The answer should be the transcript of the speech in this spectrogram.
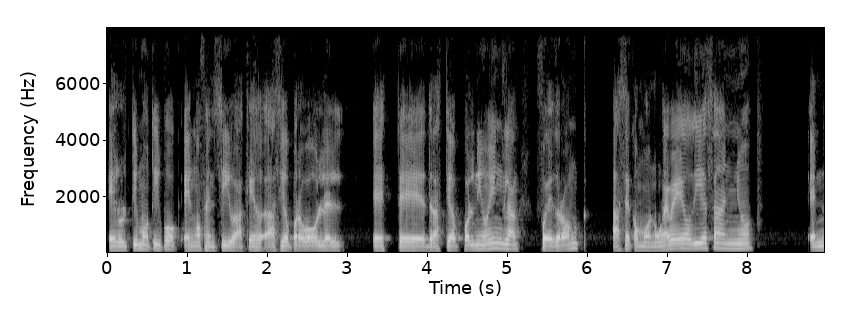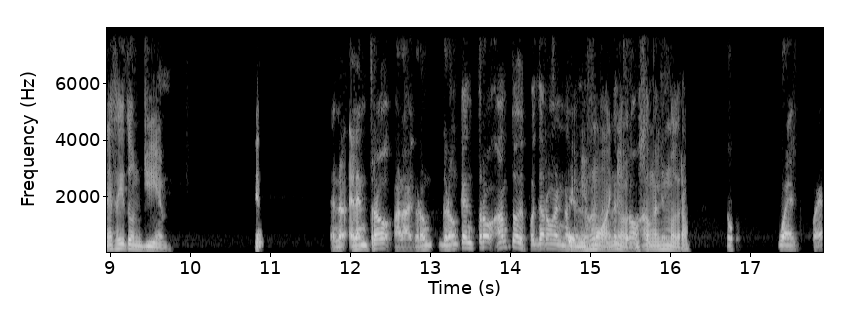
el último tipo en ofensiva que ha sido Pro Bowler este, drafteado por New England fue Gronk hace como nueve o diez años. Él necesita un GM. Él, él entró, para Gronk, Gronk entró antes o después de Aaron Hernández. El mismo Gronk año, lo puso en el mismo draft. Pues, pues,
